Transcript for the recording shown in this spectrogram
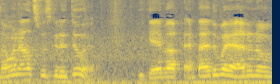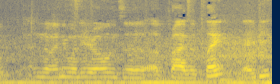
no one else was going to do it. He gave up, and by the way, I don't know, I don't know anyone here owns a, a private plane, maybe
